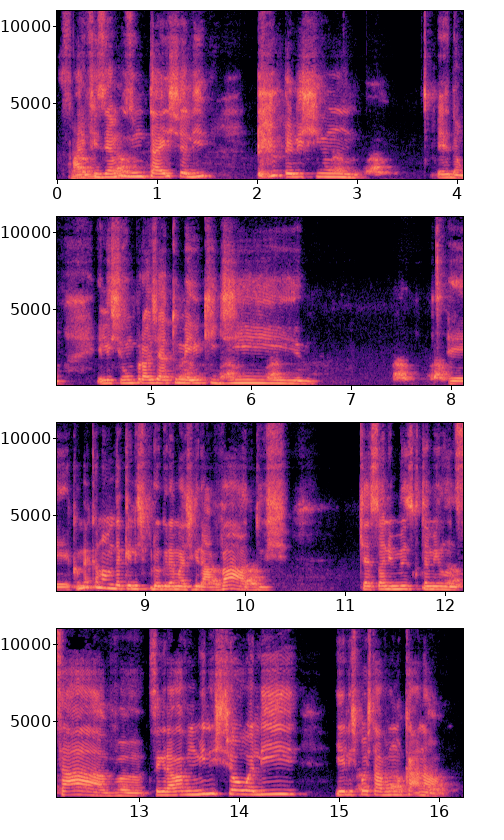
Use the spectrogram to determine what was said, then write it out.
Sim. Aí fizemos um teste ali. Eles tinham um. Perdão. Eles tinham um projeto meio que de. É, como é que é o nome daqueles programas gravados? Que a Sony Music também lançava. Você gravava um mini show ali e eles postavam no canal.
